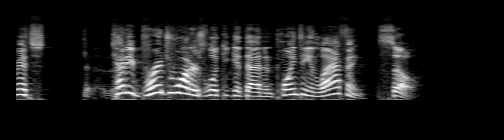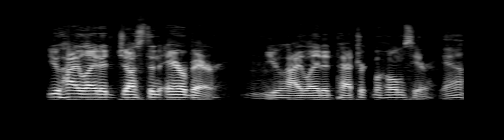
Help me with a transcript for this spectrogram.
It's Teddy Bridgewater's looking at that and pointing and laughing. So, you highlighted Justin Airbear. You highlighted Patrick Mahomes here. Mm-hmm. Yeah.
